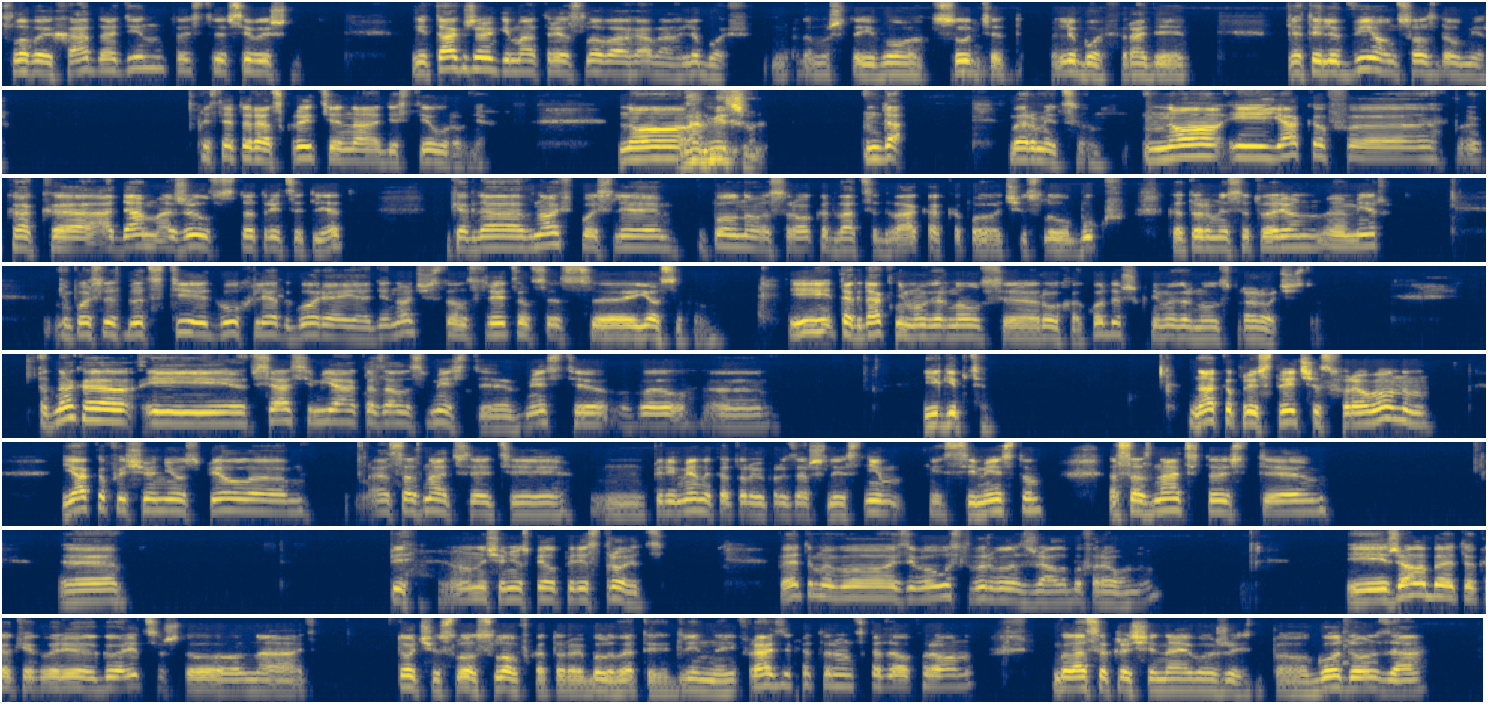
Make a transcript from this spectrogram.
слова «ихад» один, то есть Всевышний. И также гематрия слова «агава» – любовь, потому что его суть – это любовь. Ради этой любви он создал мир. То есть это раскрытие на 10 уровнях. Но... Бармицу. Да, бармицу. Но и Яков, э, как Адам, жил в 130 лет, когда вновь после полного срока 22, как по числу букв, которыми сотворен э, мир, после 22 лет горя и одиночества он встретился с э, Иосифом. И тогда к нему вернулся Роха Кодыш, к нему вернулось пророчество. Однако и вся семья оказалась вместе, вместе в э, Египте. Однако при встрече с фараоном Яков еще не успел э, осознать все эти перемены, которые произошли с ним и с семейством, осознать, то есть э, Э, он еще не успел перестроиться. Поэтому его, из его уст вырвалась жалоба фараону. И жалоба это, как я говорю, говорится, что на то число слов, которое было в этой длинной фразе, которую он сказал фараону, была сокращена его жизнь. По году за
